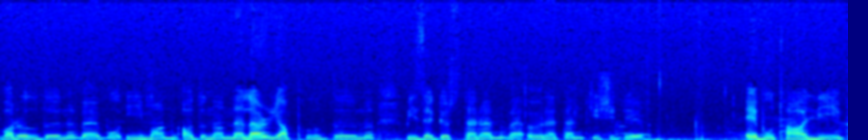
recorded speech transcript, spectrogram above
varıldığını ve bu iman adına neler yapıldığını bize gösteren ve öğreten kişidir. Ebu Talib,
